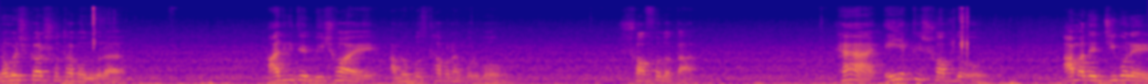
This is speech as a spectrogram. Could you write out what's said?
নমস্কার শ্রোতা বন্ধুরা। আজকে যে বিষয় আমরা উপস্থাপনা করব, সফলতা। হ্যাঁ এই একটি শব্দ আমাদের জীবনের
